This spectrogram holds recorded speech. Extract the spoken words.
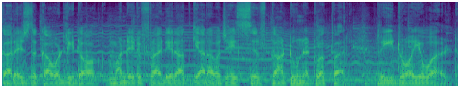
Courage the Cowardly Dog Monday to Friday रात 11 बजे सिर्फ़ कार्टून नेटवर्क पर। Redraw your world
